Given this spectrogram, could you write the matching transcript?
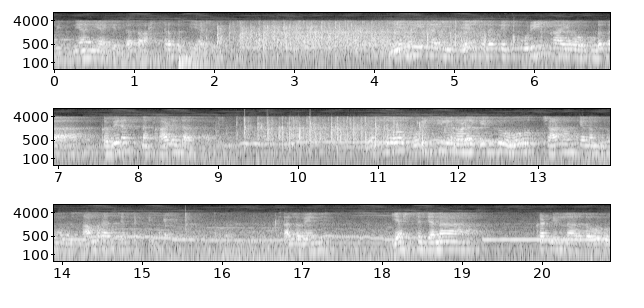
ವಿಜ್ಞಾನಿಯಾಗಿದ್ದ ರಾಷ್ಟ್ರಪತಿಯಾಗಿದ್ದ. ಏನೂ ಇಲ್ಲ, ಈ ದೇಶದಲ್ಲಿ ಕುರಿ ಕಾಯುವ ಹುಡುಗ ಕವಿರತ್ನ ಕಾಳಿದಾಸ. ಎಲ್ಲೋ ಗುಡಿಸಿಲಿನೊಳಗಿದ್ದು ಚಾಣಕ್ಯನಂತ ಒಂದು ಸಾಮ್ರಾಜ್ಯ ಕಟ್ಟಿದ. ಅಲ್ಲವೇ? ಎಷ್ಟು ಜನ ಕಣ್ಣಿಲ್ಲಾರ್ದವರು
